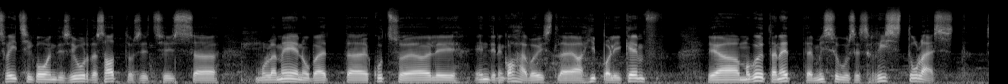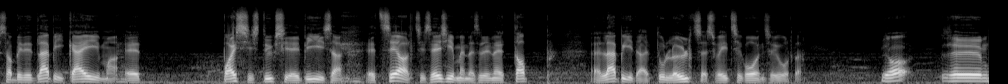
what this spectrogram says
Šveitsi koondise juurde sattusid, siis äh, mulle meenub, et äh, kutsuja oli endine kahevõistleja Hippolyt Kempf ja ma kujutan ette, missugusest risttulest sa pidid läbi käima, et passist üksi ei piisa, et sealt siis esimene selline etapp äh, läbida, et tulla üldse Šveitsi koondise juurde? ja see,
